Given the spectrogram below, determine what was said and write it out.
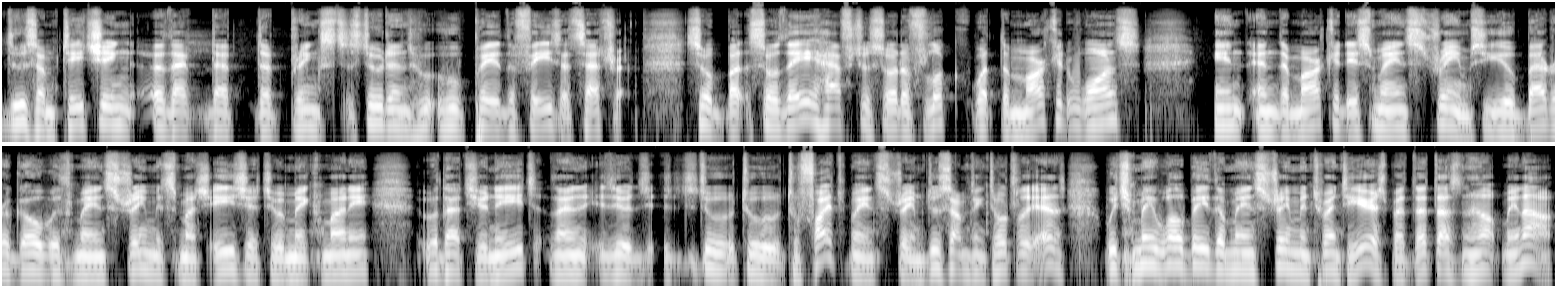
do some teaching uh, that that that brings students who, who pay the fees, etc. So, but so they have to sort of look what the market wants in, and the market is mainstream. So you better go with mainstream. It's much easier to make money that you need than to to to fight mainstream. Do something totally else, which may well be the mainstream in 20 years, but that doesn't help me now.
